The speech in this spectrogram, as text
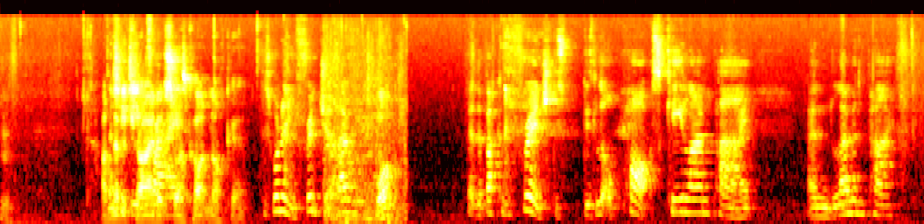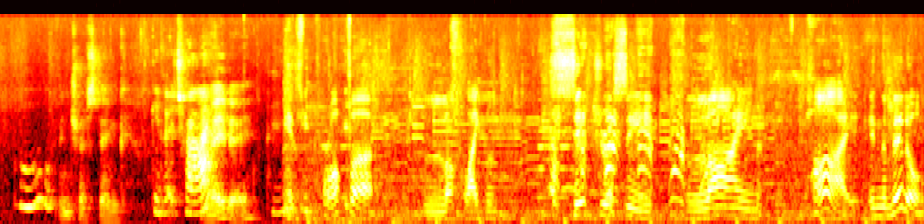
Hmm. I've Especially never deep tried it, so I can't knock it. There's one in the fridge at home. What? At the back of the fridge, there's these little pots: key lime pie and lemon pie. Ooh, Interesting. give it a try. Maybe. Hmm. It's proper, lo- like citrusy lime pie in the middle.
